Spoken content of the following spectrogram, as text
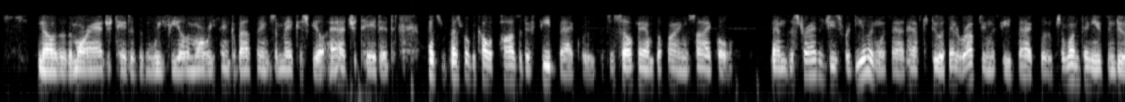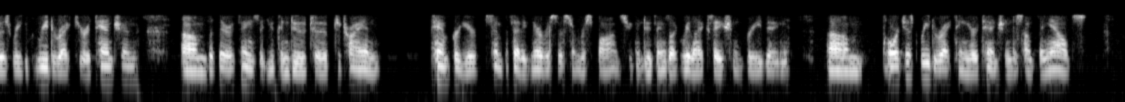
You know, the, the more agitated that we feel, the more we think about things that make us feel agitated. That's that's what we call a positive feedback loop. It's a self-amplifying cycle. And the strategies for dealing with that have to do with interrupting the feedback loop. So one thing you can do is re- redirect your attention. Um, that there are things that you can do to to try and temper your sympathetic nervous system response. You can do things like relaxation breathing, um, or just redirecting your attention to something else.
